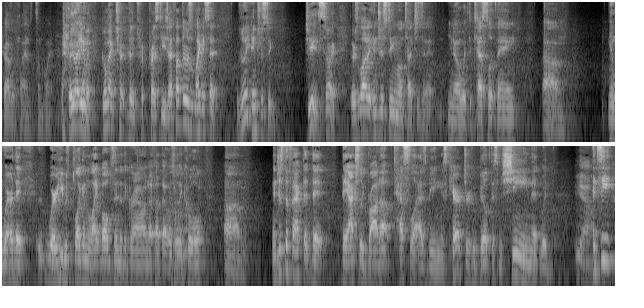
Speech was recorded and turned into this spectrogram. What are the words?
travel plans at some point. But anyway, anyway going back to the Prestige, I thought there was, like I said, it was really interesting. Jeez, sorry. There's a lot of interesting little touches in it. You know, with the Tesla thing, um, and where they, where he was plugging the light bulbs into the ground. I thought that was really cool. Um, and just the fact that that they actually brought up Tesla as being this character who built this machine that would. Yeah. And see,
